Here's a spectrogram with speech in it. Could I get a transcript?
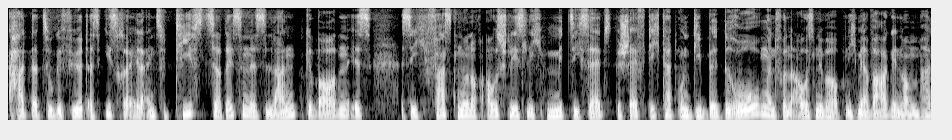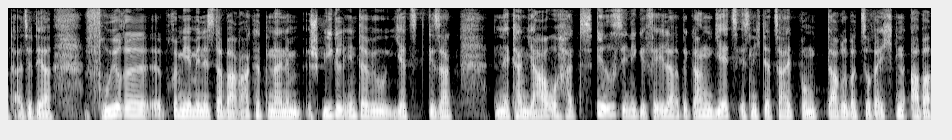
hat dazu geführt, dass Israel ein zutiefst zerrissenes Land geworden ist, sich fast nur noch ausschließlich mit sich selbst beschäftigt hat und die Bedrohungen von außen überhaupt nicht mehr wahrgenommen hat. Also der frühere äh, Premierminister Barak hat in einem Spiegel-Interview jetzt gesagt, Netanyahu hat irrsinnige Fehler begangen. Jetzt ist nicht der Zeitpunkt, darüber zu rechten, aber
